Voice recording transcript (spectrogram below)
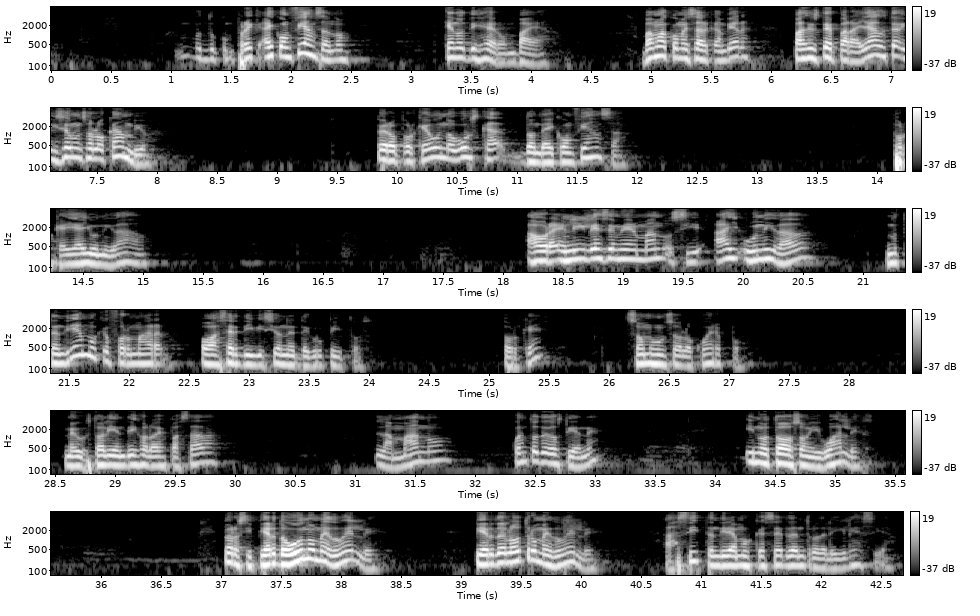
Hay confianza, ¿no? ¿Qué nos dijeron? Vaya, vamos a comenzar a cambiar, pase usted para allá, usted hizo un solo cambio. Pero ¿por qué uno busca donde hay confianza? Porque ahí hay unidad. Ahora, en la iglesia, mi hermano, si hay unidad, no tendríamos que formar o hacer divisiones de grupitos. ¿Por qué? Somos un solo cuerpo. Me gustó, alguien dijo la vez pasada, la mano, ¿cuántos dedos tiene? Y no todos son iguales. Pero si pierdo uno me duele, pierdo el otro me duele. Así tendríamos que ser dentro de la iglesia.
